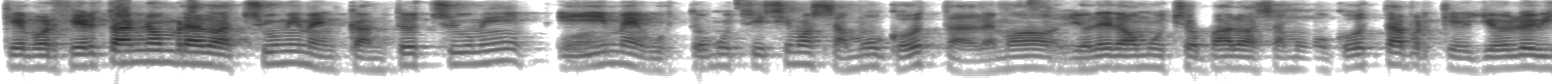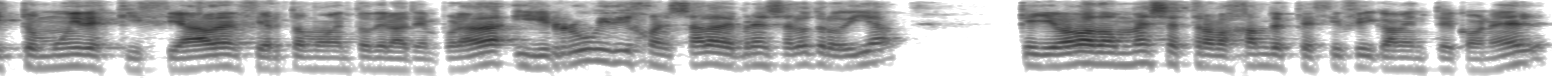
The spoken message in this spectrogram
Que por cierto han nombrado a Chumi, me encantó Chumi y me gustó muchísimo Samu Costa. Le hemos- Sí. Yo le he dado mucho palo a Samu Costa porque yo lo he visto muy desquiciado en ciertos momentos de la temporada. Y Rubi dijo en sala de prensa el otro día que llevaba dos meses trabajando específicamente con él.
